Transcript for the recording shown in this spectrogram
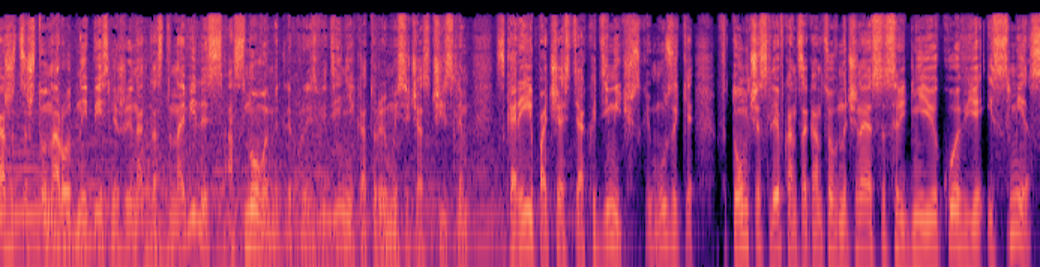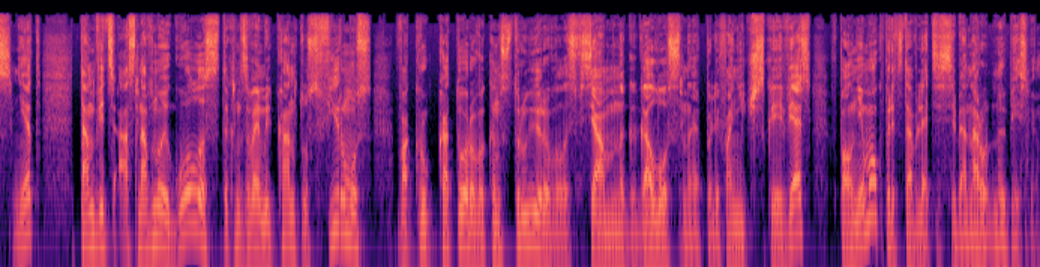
Кажется, что народные песни же иногда становились основами для произведений, которые мы сейчас числим скорее по части академической музыки, в том числе, в конце концов, начиная со Средневековья и с месс, нет? Там ведь основной голос, так называемый кантус фирмус, вокруг которого конструировалась вся многоголосная полифоническая вязь, вполне мог представлять из себя народную песню.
